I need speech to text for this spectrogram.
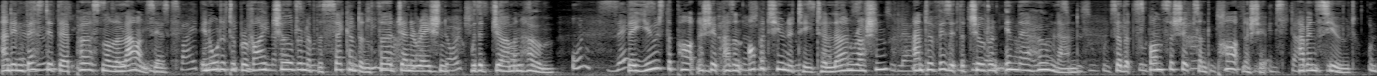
and invested their personal allowances in order to provide children of the second and third generation with a German home. They used the partnership as an opportunity to learn Russian and to visit the children in their homeland so that sponsorships and partnerships have ensued. What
